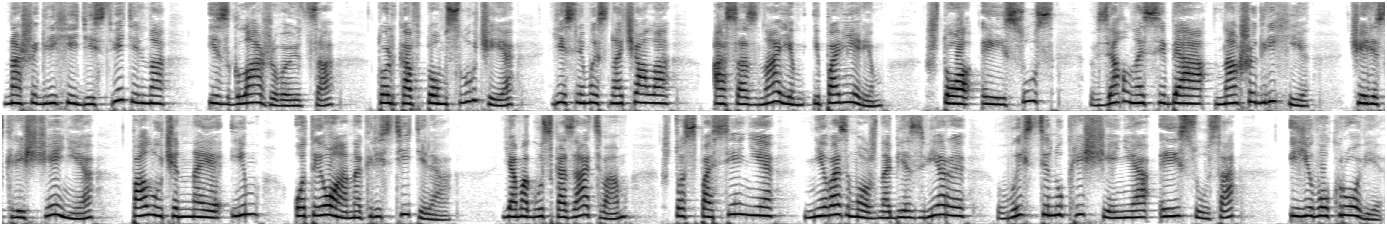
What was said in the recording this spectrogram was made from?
наши грехи действительно изглаживаются только в том случае, если мы сначала осознаем и поверим, что Иисус взял на себя наши грехи через крещение, полученное им от Иоанна Крестителя. Я могу сказать вам, что спасение невозможно без веры в истину крещения Иисуса и Его крови.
